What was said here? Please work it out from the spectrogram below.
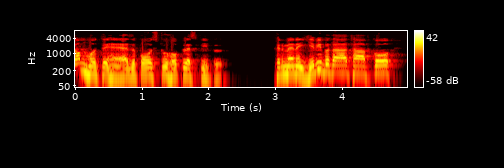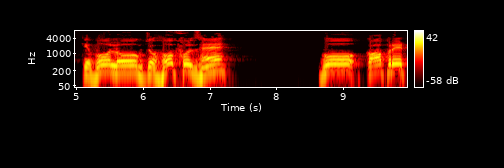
کم ہوتے ہیں as opposed to hopeless people پھر میں نے یہ بھی بتایا تھا آپ کو کہ وہ لوگ جو ہوپ فلز ہیں وہ کارپوریٹ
